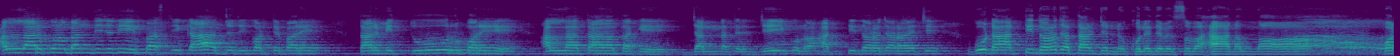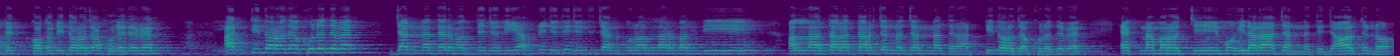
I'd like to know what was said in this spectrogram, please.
আল্লাহর কোন বান্দি যদি পাঁচটি কাজ যদি করতে পারে, তার মৃত্যুর পরে আল্লাহ তারা তাকে জান্নাতের যেই কোনো আটটি দরজা রয়েছে, গোটা আটটি দরজা তার জন্য খুলে দেবে সুবহানাল্লাহ। কত কতটি দরজা খুলে দেবেন? আটটি দরজা খুলে দেবেন। জান্নাতের মধ্যে যদি আপনি যদি যেতে চান কোন আল্লাহর বান্দি, আল্লাহ তাআলা তার জন্য জান্নাতের আটটি দরজা খুলে দেবেন। এক নাম্বার হচ্ছে মহিলারা জান্নাতে যাওয়ার জন্য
